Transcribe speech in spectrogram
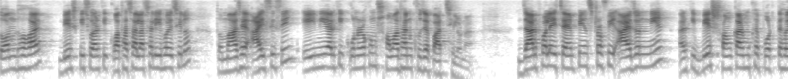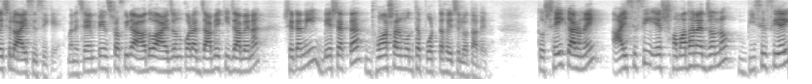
দ্বন্দ্ব হয়, বেশ কিছু আর কি কথা চালাচালি হয়েছিল। তো মাঝে আইসিসি এই নিয়ে আর কি কোনোরকম সমাধান খুঁজে পাচ্ছিল না। যার ফলে এই চ্যাম্পিয়ন্স ট্রফি আয়োজন নিয়ে আর কি বেশ শঙ্কার মুখে পড়তে হয়েছিল আইসিসিকে মানে চ্যাম্পিয়ন্স ট্রফিটা আদৌ আয়োজন করা যাবে কি যাবে না, সেটা নিয়ে বেশ একটা ধোঁয়াশার মধ্যে পড়তে হয়েছিল তাদের। তো সেই কারণে আইসিসি এর সমাধানের জন্য বিসিসিআই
